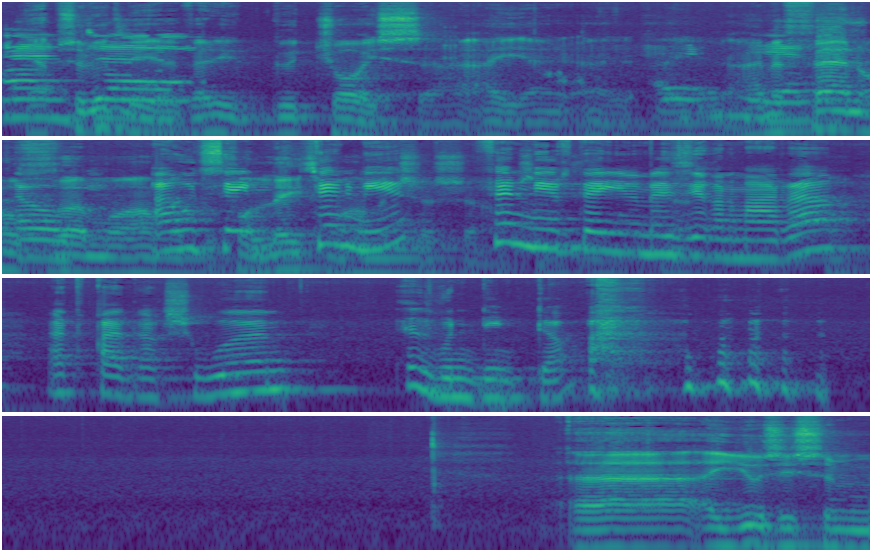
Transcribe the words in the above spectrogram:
Absolutely, uh, a very good choice. Uh, I, I, I, am yes. a fan of uh, Muhammad. I would say, Tenmir, Tenmir Tayyim Mazigan Mara. أتقادر شوان أذون دينتا أيوز اسم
